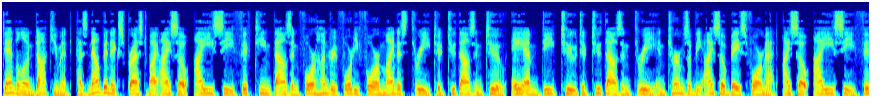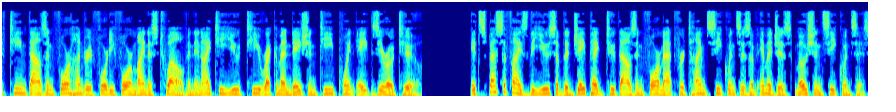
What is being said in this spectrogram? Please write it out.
standalone document, has now been expressed by ISO, IEC 15444-3-2002, AMD2-2003 in terms of the ISO base format, ISO, IEC 15444-12 and in ITU T recommendation T.802. It specifies the use of the JPEG 2000 format for timed sequences of images motion sequences,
